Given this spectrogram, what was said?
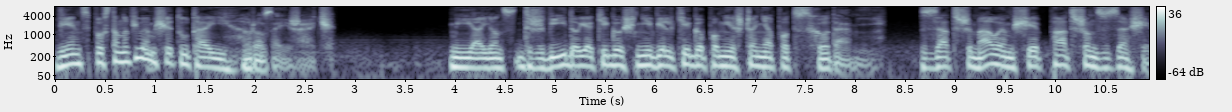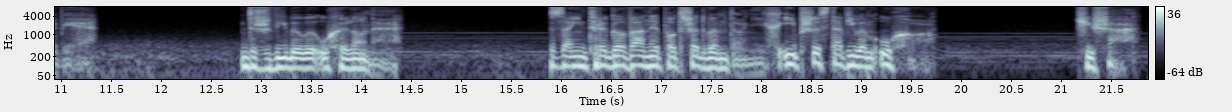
więc postanowiłem się tutaj rozejrzeć mijając drzwi do jakiegoś niewielkiego pomieszczenia pod schodami. Zatrzymałem się, patrząc za siebie. Drzwi były uchylone. Zaintrygowany podszedłem do nich i przystawiłem ucho. Cisza.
